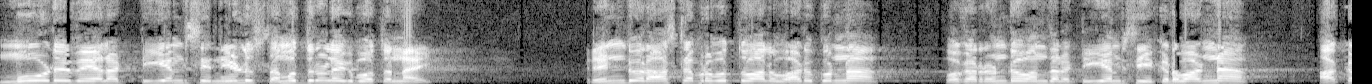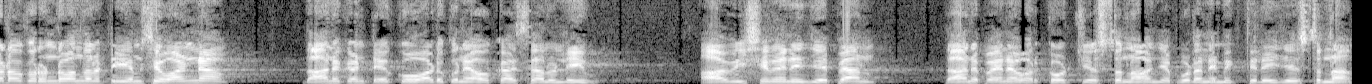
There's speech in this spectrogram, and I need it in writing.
మూడు వేల టీఎంసీ నీళ్ళు సముద్రంలోకి పోతున్నాయి. రెండు రాష్ట్ర ప్రభుత్వాలు వాడుకున్న ఒక రెండు వందల టీఎంసీ ఇక్కడ వాడినా అక్కడ ఒక రెండు వందల టీఎంసీ వాడినా దానికంటే ఎక్కువ వాడుకునే అవకాశాలు లేవు. ఆ విషయమే నేను చెప్పాను. దానిపైన వర్కౌట్ చేస్తున్నామని చెప్పి కూడా నేను మీకు తెలియజేస్తున్నా.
